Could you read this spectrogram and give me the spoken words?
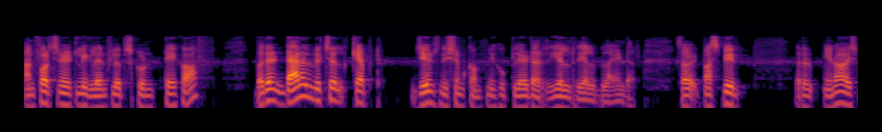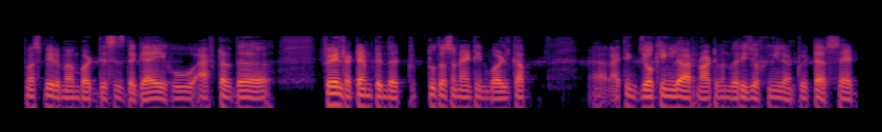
unfortunately glenn phillips couldn't take off. But then daryl mitchell kept james neesham company who played a real real blinder. So it must be you know it must be remembered this is the guy who after the failed attempt in the 2019 world cup uh, i think jokingly or not even very jokingly on twitter said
